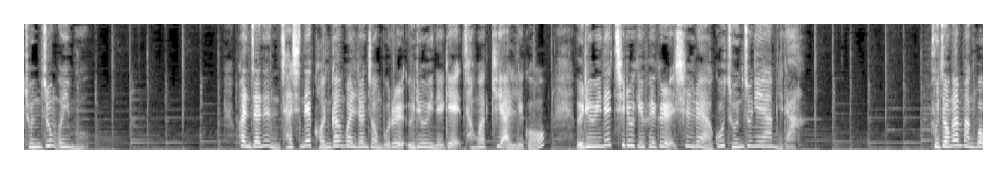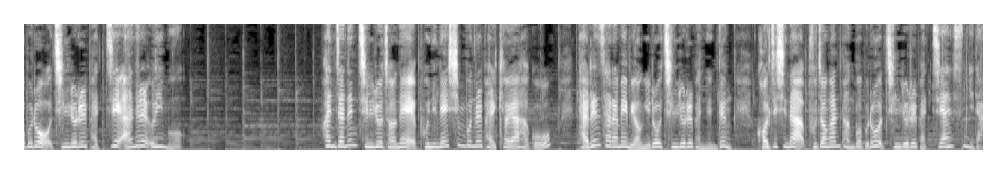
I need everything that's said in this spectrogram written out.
존중 의무. 환자는 자신의 건강 관련 정보를 의료인에게 정확히 알리고 의료인의 치료 계획을 신뢰하고 존중해야 합니다. 부정한 방법으로 진료를 받지 않을 의무. 환자는 진료 전에 본인의 신분을 밝혀야 하고 다른 사람의 명의로 진료를 받는 등 거짓이나 부정한 방법으로 진료를 받지 않습니다.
